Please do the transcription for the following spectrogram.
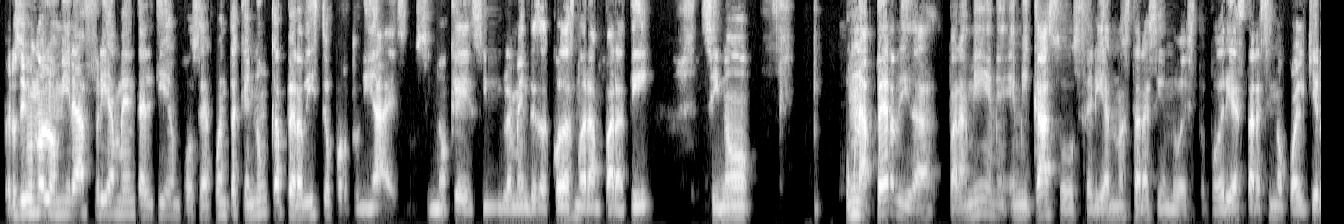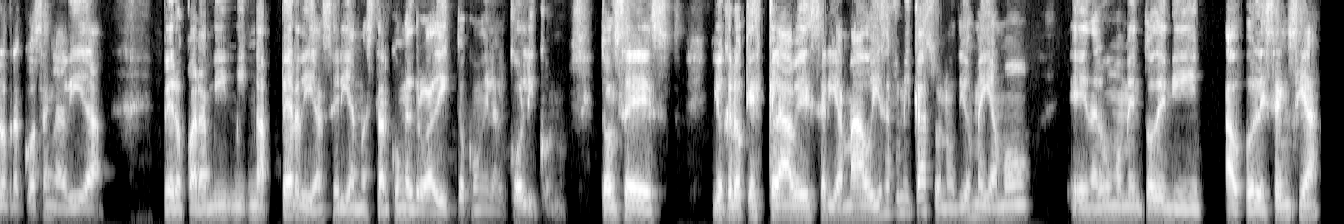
Pero si uno lo mira fríamente al tiempo, se da cuenta que nunca perdiste oportunidades, sino que simplemente esas cosas no eran para ti, sino una pérdida, para mí, en, mi caso, sería no estar haciendo esto. Podría estar haciendo cualquier otra cosa en la vida, pero para mí una pérdida sería no estar con el drogadicto, con el alcohólico. Entonces, yo creo que es clave ser llamado, y ese fue mi caso, ¿no? Dios me llamó en algún momento de mi adolescencia,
